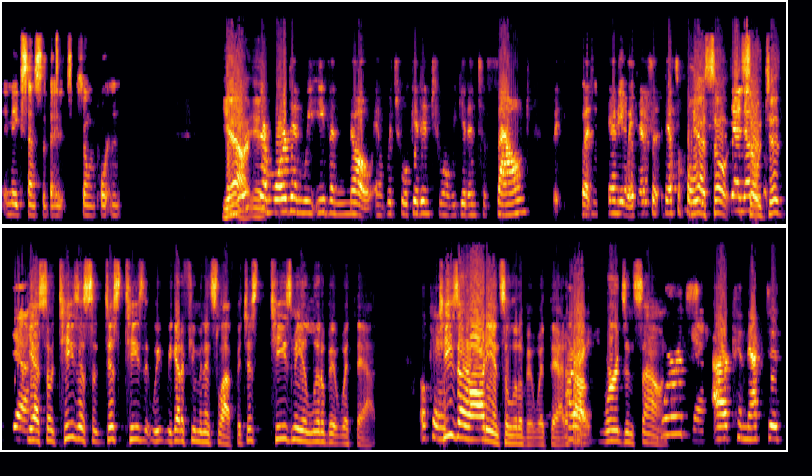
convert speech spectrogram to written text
it makes sense that that it's so important. yeah and words and- are more than we even know, and which we'll get into when we get into sound. But but Mhm. anyway, that's a that's a whole yeah so Yeah, so just Yeah. yeah so tease us just tease we, we got a few minutes left but just tease me a little bit with that okay. tease our audience a little bit with that All about right. words and sound Words Yeah. are connected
